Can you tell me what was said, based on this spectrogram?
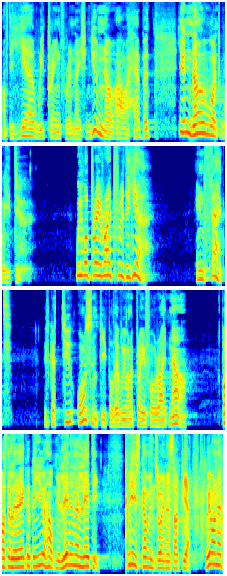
of the year, we're praying for a nation. You know our habit, you know what we do. We will pray right through the year. In fact, we've got two awesome people that we want to pray for right now. Pastor Loreko, can you help me? Lennon and Letty. Please come and join us up here. We want to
